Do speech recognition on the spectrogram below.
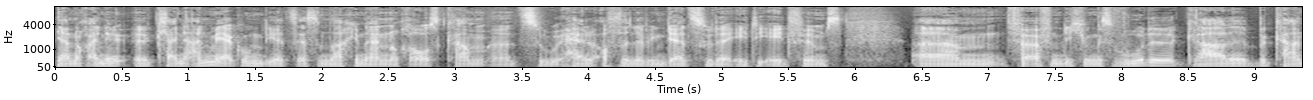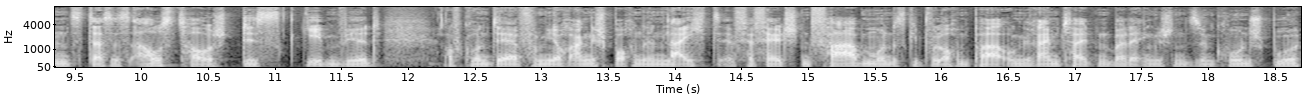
Ja, noch eine äh, kleine Anmerkung, die jetzt erst im Nachhinein noch rauskam äh, zu Hell of the Living Dead, zu der 88 Films ähm, Veröffentlichung. Es wurde gerade bekannt, dass es Austauschdisc geben wird, aufgrund der von mir auch angesprochenen leicht äh, verfälschten Farben und es gibt wohl auch ein paar Ungereimtheiten bei der englischen Synchronspur.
